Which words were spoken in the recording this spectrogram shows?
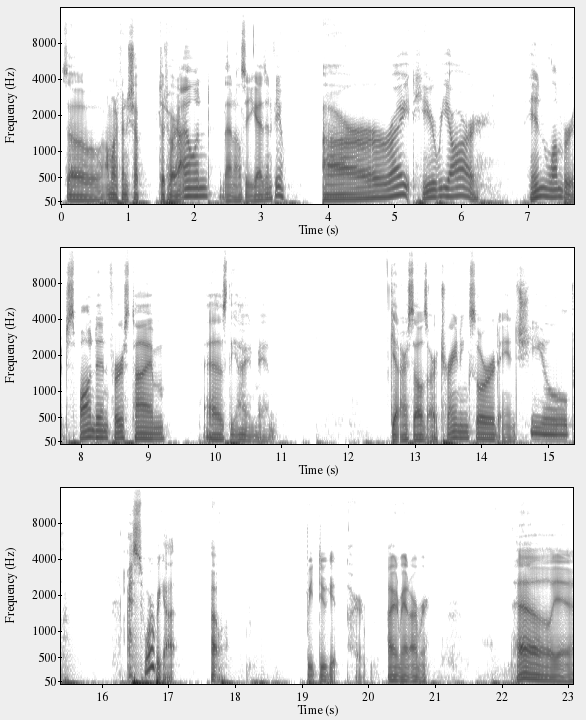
So I'm gonna finish up Tutorial Island, then I'll see you guys in a few. Alright, here we are. In Lumbridge, spawned in first time as the Iron Man. Get ourselves our training sword and shield. I swear we got. Oh. We do get Iron Man armor. Hell yeah.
